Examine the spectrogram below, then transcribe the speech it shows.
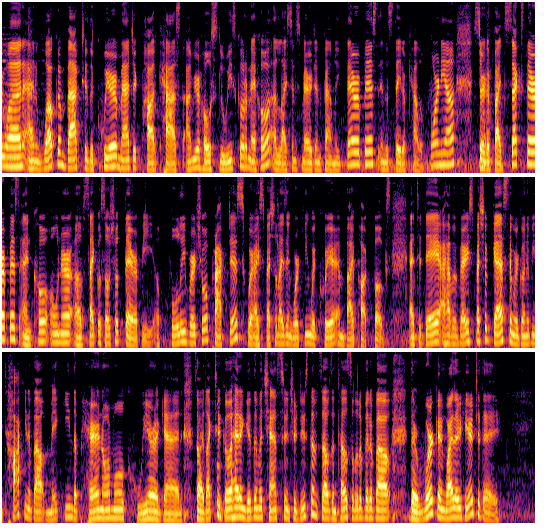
everyone, and welcome back to the Queer Magic Podcast. I'm your host, Luis Cornejo, a licensed marriage and family therapist in the state of California, certified sex therapist, and co owner of Psychosocial Therapy, a fully virtual practice where I specialize in working with queer and BIPOC folks. And today I have a very special guest, and we're going to be talking about making the paranormal queer again. So I'd like to go ahead and give them a chance to introduce themselves and tell us a little bit about their work and why they're here today.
